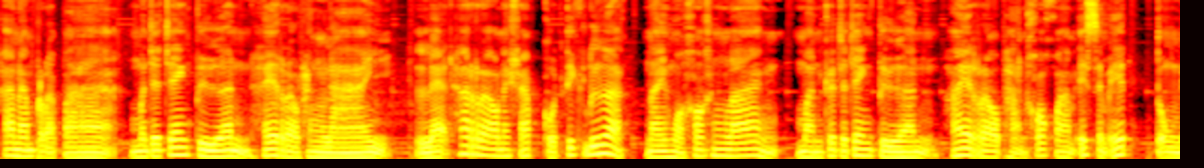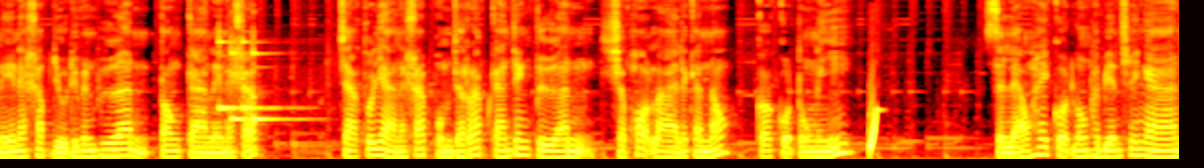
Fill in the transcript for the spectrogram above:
ค่าน้ำประปา มันจะแจ้งเตือนให้เราทางไลน์และถ้าเรานะครับกดติ๊กเลือกในหัวข้อข้างล่าง มันก็จะแจ้งเตือน ให้เราผ่านข้อความ SMS ตรงนี้นะครับอยู่ที่เพื่อนๆต้องการเลยนะครับ จากตัวอย่างนะครับผมจะรับการแจ้งเตือน เฉพาะไลน์แล้วกันเนาะก็กดตรงนี้ เสร็จแล้วให้กดลงทะเบียนใช้งาน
